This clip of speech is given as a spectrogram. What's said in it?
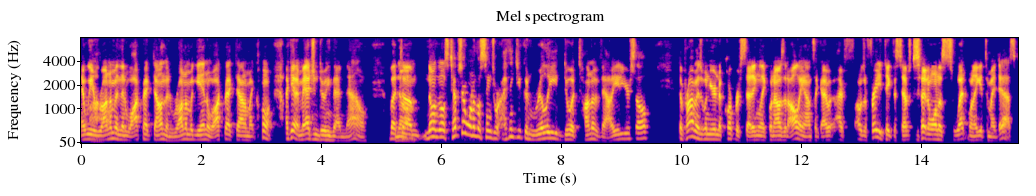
And we Wow. run them and then walk back down, then run them again and walk back down. I'm like, oh, I can't imagine doing that now. But No. um, no, those steps are one of those things where I think you can really do a ton of value to yourself. The problem is when you're in a corporate setting, like when I was at Allianz, like I, I, I was afraid to take the steps because I don't want to sweat when I get to my desk.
